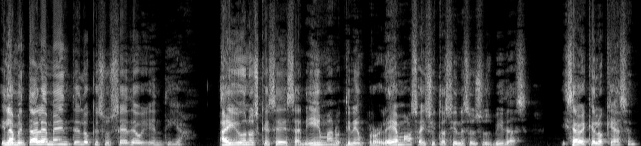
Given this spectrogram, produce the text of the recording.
Y lamentablemente es lo que sucede hoy en día. Hay unos que se desaniman o tienen problemas, hay situaciones en sus vidas. ¿Y sabe qué es lo que hacen?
